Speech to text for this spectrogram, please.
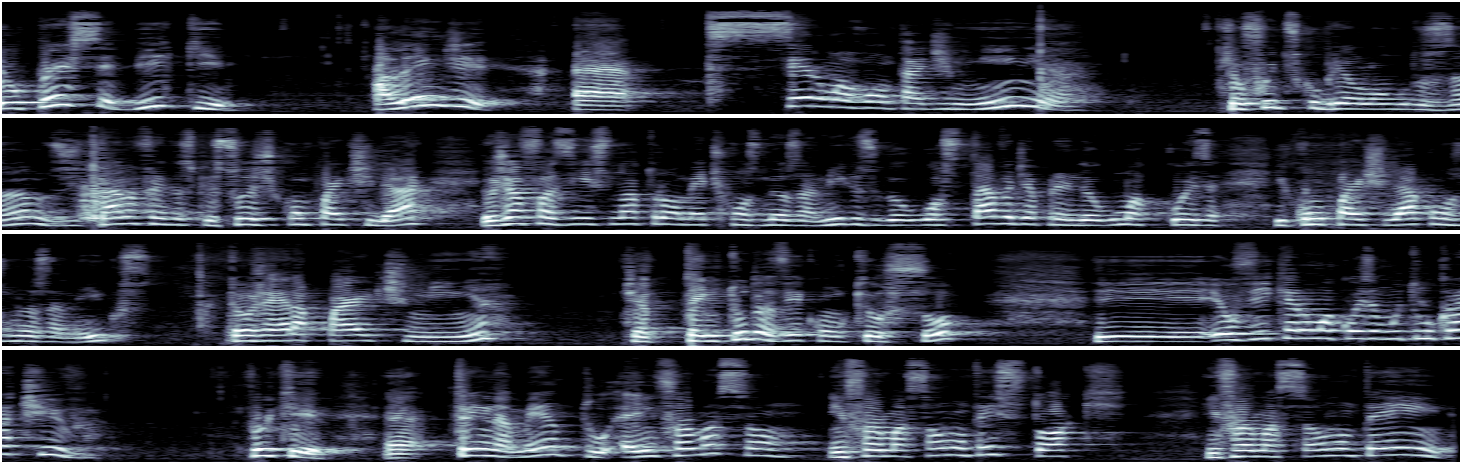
eu percebi que, além de é, ser uma vontade minha, que eu fui descobrir ao longo dos anos, de estar na frente das pessoas, de compartilhar. Eu já fazia isso naturalmente com os meus amigos, eu gostava de aprender alguma coisa e compartilhar com os meus amigos. Então já era parte minha, já tem tudo a ver com o que eu sou. E eu vi que era uma coisa muito lucrativa. Por quê? É, treinamento é informação. Informação não tem estoque. Informação não tem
